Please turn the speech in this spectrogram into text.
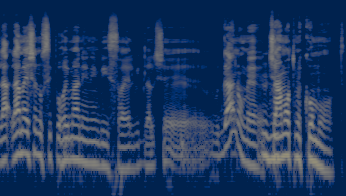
למה יש לנו סיפורים מעניינים בישראל? בגלל שהגענו מ-900 מקומות,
